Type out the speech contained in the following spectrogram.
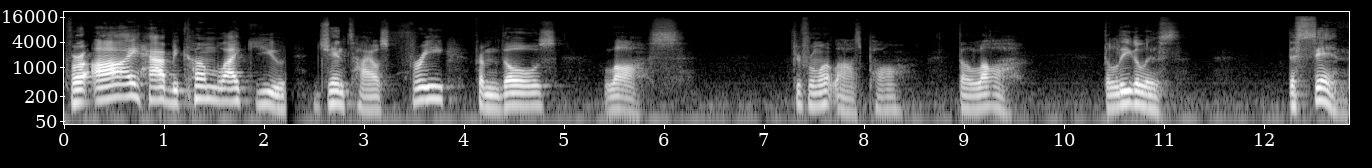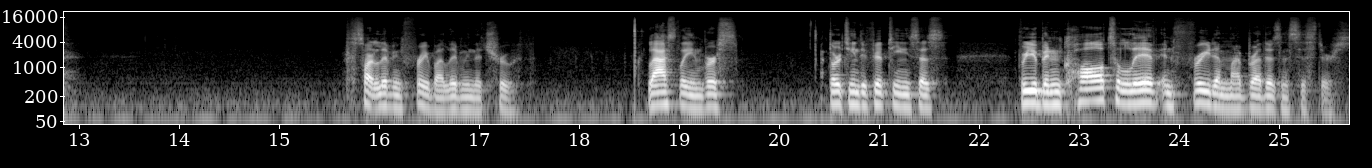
For I have become like you, Gentiles, free from those laws." Free from what laws, Paul? The law, the legalist, the sin start living free by living the truth. Lastly, in verse 13 to 15, he says, For you've been called to live in freedom, my brothers and sisters.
